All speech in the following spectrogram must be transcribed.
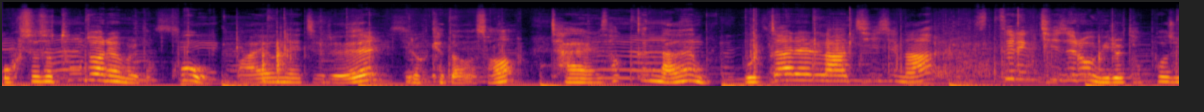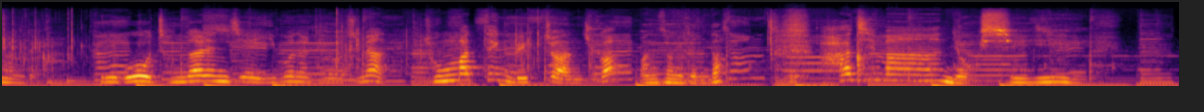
옥수수 통조림을 넣고 마요네즈를 이렇게 넣어서 잘 섞은 다음 모짜렐라 치즈나 스트링 치즈로 위를 덮어주면 돼. 그리고 전자레인지에 2분을 데워주면 존맛탱 맥주 안주가 완성이 된다. 하지만 역시 음,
